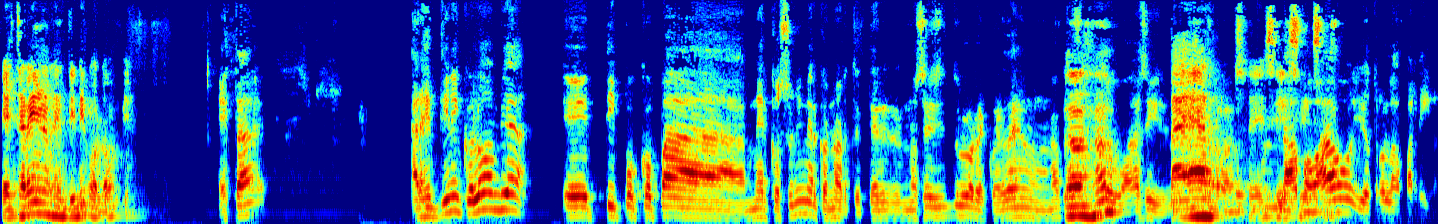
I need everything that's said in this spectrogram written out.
Esta era en Argentina y Colombia. Esta, Argentina y Colombia, eh, tipo Copa Mercosur y Merconorte. Te- no sé si tú lo recuerdas en una ocasión, así, sí, un sí, lado sí, para abajo y otro lado para arriba.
